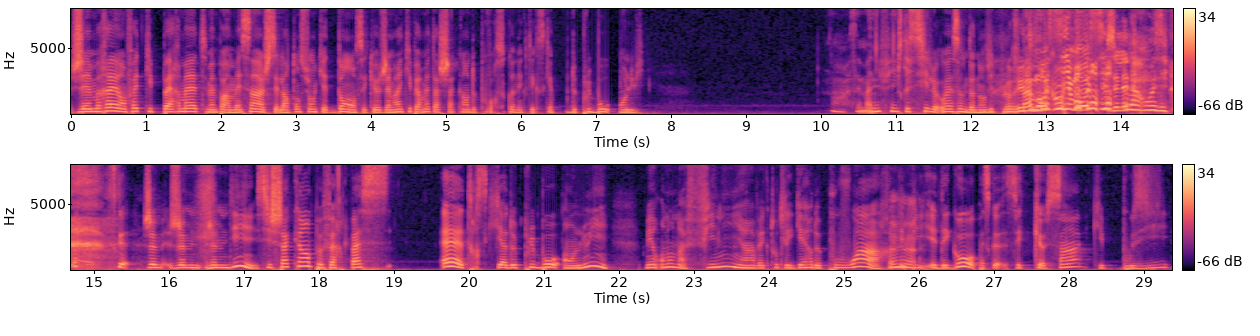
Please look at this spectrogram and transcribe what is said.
j'aimerais en fait qu'il permette, même pas un message, c'est l'intention qui est dedans, c'est que j'aimerais qu'il permette à chacun de pouvoir se connecter avec ce qu'il y a de plus beau en lui. Oh, c'est magnifique. Parce que si le. Ouais, ça me donne envie de pleurer. Ouais, moi aussi, moi aussi, j'ai les larmes yeux. Parce que je, je, je me dis, si chacun peut faire passer, être ce qu'il y a de plus beau en lui, mais on en a fini hein, avec toutes les guerres de pouvoir Mhm. et, puis, et d'ego, parce que c'est que ça qui bousille,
